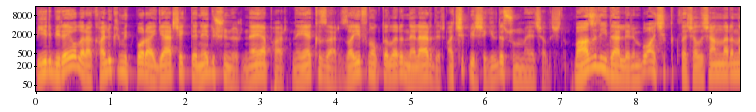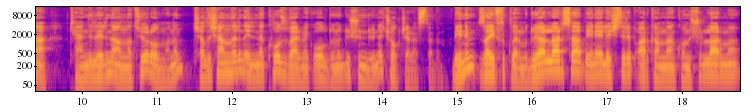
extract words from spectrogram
Bir birey olarak Haluk Ümit Boray gerçekte ne düşünür, ne yapar, neye kızar, zayıf noktaları nelerdir açık bir şekilde sunmaya çalıştım. Bazı liderlerin bu açıklıkla çalışanlarına kendilerini anlatıyor olmanın çalışanların eline koz vermek olduğunu düşündüğüne çokça rastladım. Benim zayıflıklarımı duyarlarsa beni eleştirip arkamdan konuşurlar mı?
